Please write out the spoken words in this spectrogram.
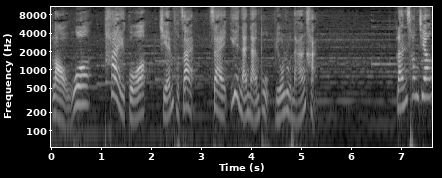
老挝、泰国、柬埔寨，在越南南部流入南海。澜沧江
